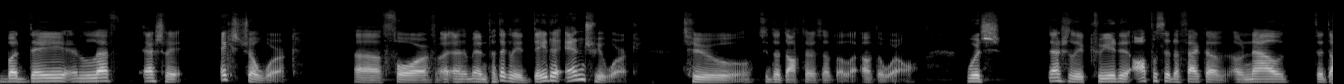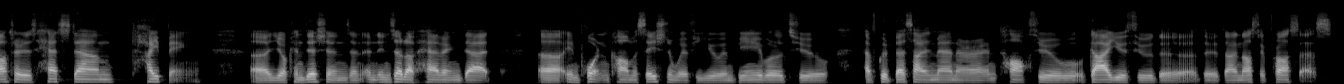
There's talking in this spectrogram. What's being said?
but they left actually extra work uh, for, and particularly data entry work to, to the doctors of the, of the world, which actually created opposite effect of, of now the doctor is heads down typing uh, your conditions, and, and instead of having that uh, important conversation with you and being able to have good bedside manner and talk through, guide you through the, the diagnostic process.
